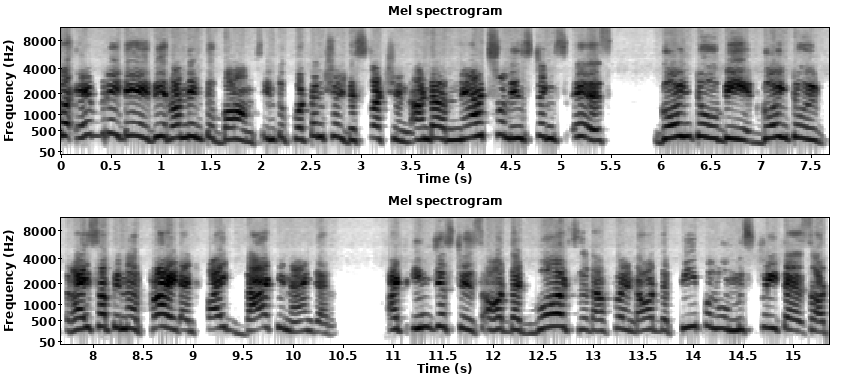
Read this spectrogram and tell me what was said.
So every day we run into bombs, into potential destruction, and our natural instincts is going to be going to rise up in our pride and fight back in anger at injustice or that words that offend or the people who mistreat us or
